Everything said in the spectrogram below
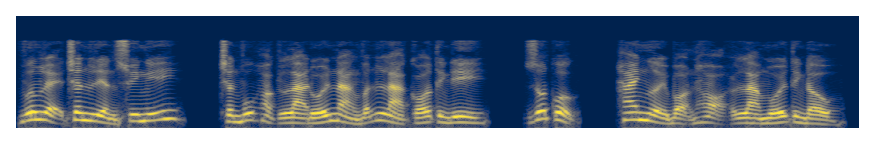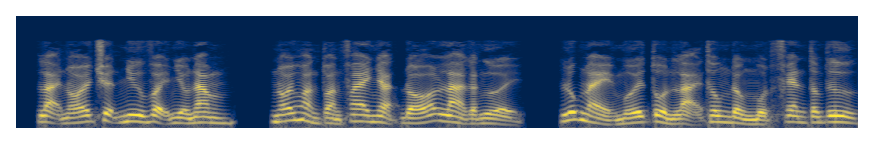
Vương Lệ chân liền suy nghĩ, Trần Vũ hoặc là đối nàng vẫn là có tình đi, rốt cuộc, hai người bọn họ là mối tình đầu, lại nói chuyện như vậy nhiều năm, nói hoàn toàn phai nhạt đó là gạt người, lúc này mới tồn lại thông đồng một phen tâm tư.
